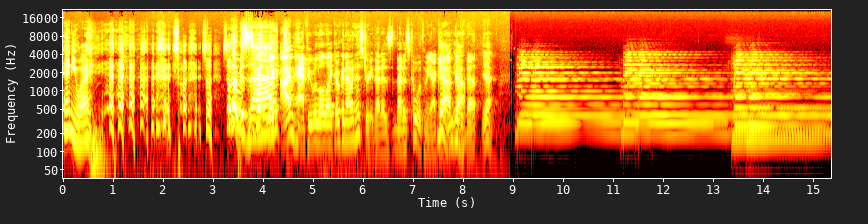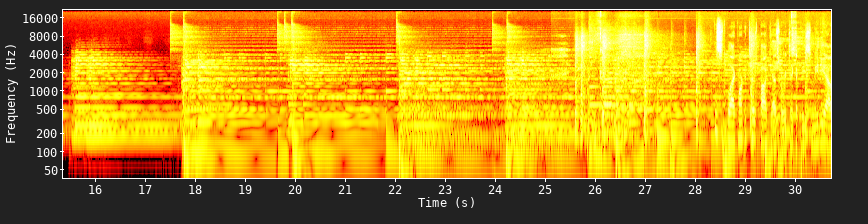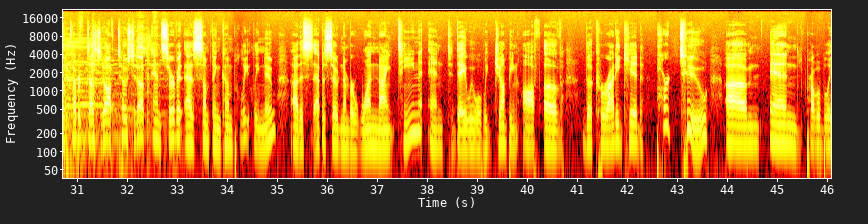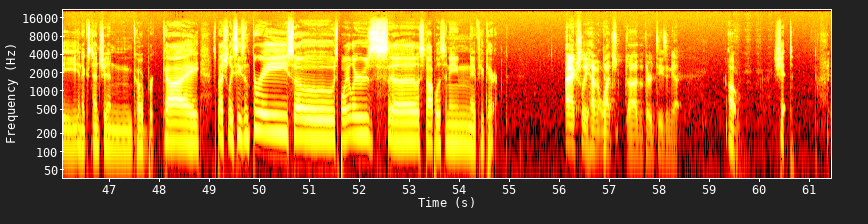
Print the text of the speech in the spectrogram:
Anyway, so so so Well, there no, was this is good. Like I'm happy with all like Okinawan history. That is that is cool with me. I can, Yeah, I'm good yeah. with that. Yeah. Black Market Toast Podcast, where we take a piece of media out of the cupboard, dust it off, toast it up, and serve it as something completely new. Uh, this is episode number 119, and today we will be jumping off of The Karate Kid Part 2, um, and probably an extension Cobra Kai, especially Season 3. So, spoilers, uh, stop listening if you care. I actually haven't watched uh, the third season yet. Oh, shit.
